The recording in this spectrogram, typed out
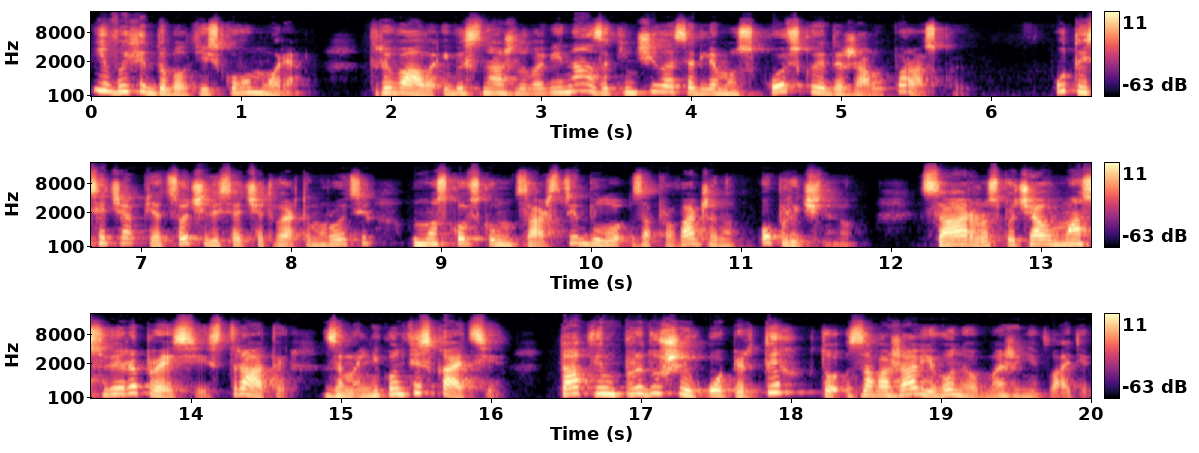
і вихід до Балтійського моря. Тривала і виснажлива війна закінчилася для Московської держави поразкою. У 1564 році у Московському царстві було запроваджено опричнину. Цар розпочав масові репресії, страти, земельні конфіскації. Так він придушив опір тих, хто заважав його необмеженій владі.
